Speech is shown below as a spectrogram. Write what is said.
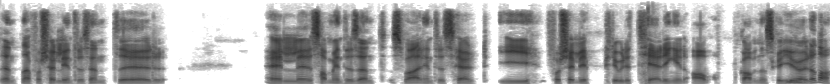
enten er forskjellige interessenter eller samme interessent som er interessert i forskjellige prioriteringer av oppgavene skal mm. gjøre. da.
